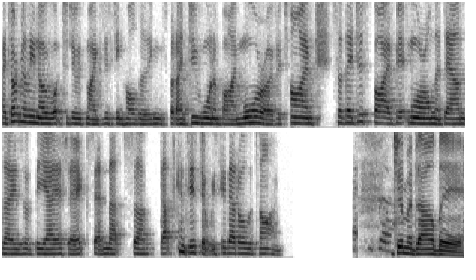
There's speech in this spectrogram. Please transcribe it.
I don't really know what to do with my existing holdings, but I do want to buy more over time. So they just buy a bit more on the down days of the ASX. And that's, uh, that's consistent. We see that all the time. Gemma Dale there,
